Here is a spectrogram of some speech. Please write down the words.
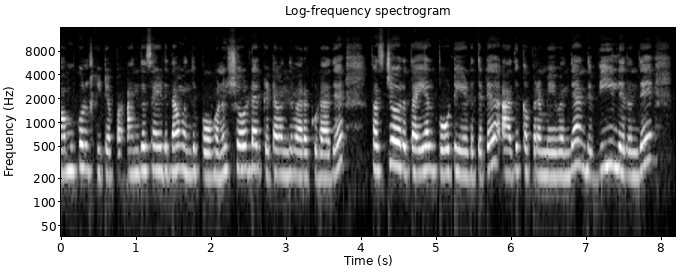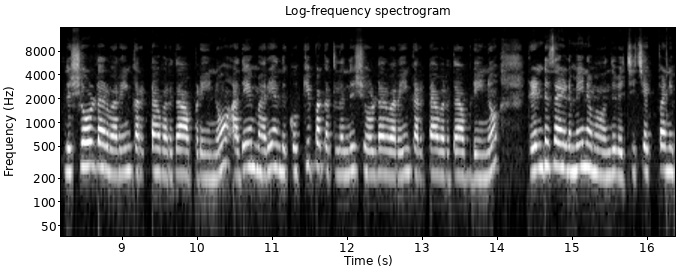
ஆம்கோல் கிட்ட அந்த சைடு தான் வந்து போகணும். ஷோல்டர் கிட்ட வந்து வரக்கூடாது. ஃபஸ்ட்டு ஒரு தையல் போட்டு எடுத்துகிட்டு அதுக்கப்புறமே வந்து அந்த வீலிருந்து இந்த ஷோல்டர் வரையும் கரெக்டாக வருதா அப்படின்னும் அதே மாதிரி அந்த கொக்கி பக்கத்துலேருந்து ஷோல்டர் வரையும் கரெக்டாக வருதா அப்படின்னும் ரெண்டு சைடுமே நம்ம வந்து வச்சு செக் பண்ணி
